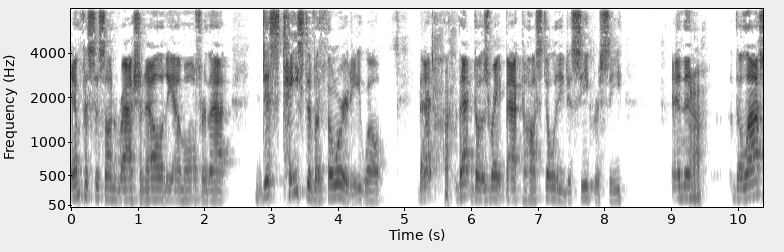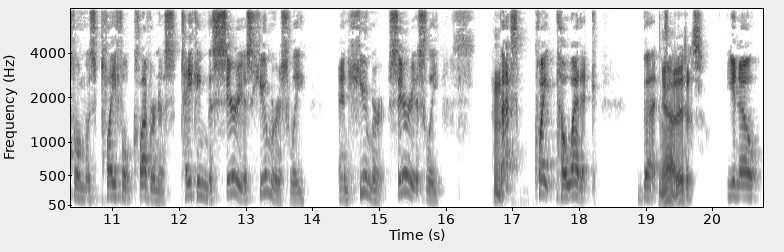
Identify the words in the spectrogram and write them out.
emphasis on rationality, I'm all for that. Distaste of authority, well, that that goes right back to hostility to secrecy. And then Yeah. the last one was playful cleverness, taking the serious humorously and humor seriously. That's quite poetic. But yeah it is you know,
